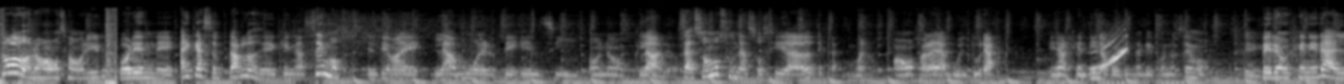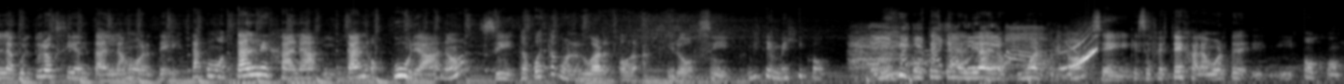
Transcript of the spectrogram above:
Todos nos vamos a morir, por ende, hay que aceptarlo desde que nacemos el tema de la muerte en sí o no. Claro. O sea, somos una sociedad, esta- bueno, vamos a hablar de la cultura en Argentina porque es la que conocemos, Sí. pero en general la cultura occidental, la muerte, está como tan lejana y tan oscura, ¿no? Sí, está puesta como en un lugar hor- asqueroso. Sí. ¿Viste en México? En México ustedes tienen el Día de los Muertos, ¿no? Sí. Que se festeja la muerte y, y, ojo,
